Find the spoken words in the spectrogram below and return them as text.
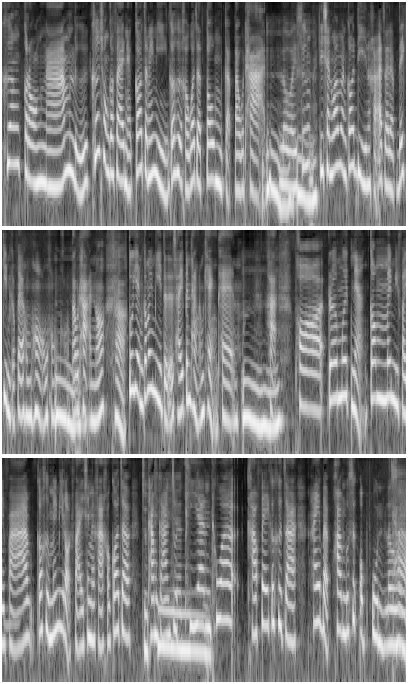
เครื่องกรองน้ำหรือเครื่องชงกาแฟเนี่ยก็จะไม่มีก็คือเขาก็จะต้มกับเตาถ่านอืมเลย ซึ่งอืมดิฉันว่ามันก็ดีนะคะ อาจจะแบบได้กลิ่นกาแฟหอมๆของอืมของเตาถ่านเนาะค่ะตู้เย็นก็ไม่มีแต่จะใช้เป็นถังน้ำแข็งแทนอืมค่ะ พอเริ่มมืดเนี่ยก็ไม่มีไฟฟ้าก็คือไม่มีหลอดไฟใช่ไหมคะเขาก็จะจุดทำการจุดเทียนเทียนทั่ว คาเฟ่ก็คือจะให้แบบความรู้สึกอบอุ่นเลยค่ะ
